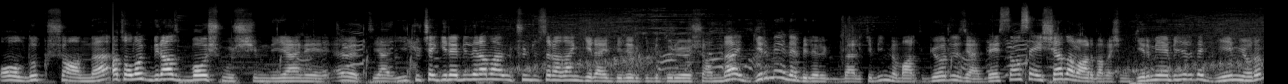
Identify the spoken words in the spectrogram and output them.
olduk şu anda. Patolog biraz boşmuş şimdi yani. Evet ya ilk üçe girebilir ama üçüncü sıradan girebilir gibi duruyor şu anda. Girmeyebilir belki bilmiyorum artık göreceğiz yani. Destansı eşya da vardı ama şimdi girmeyebilir de diyemiyorum.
